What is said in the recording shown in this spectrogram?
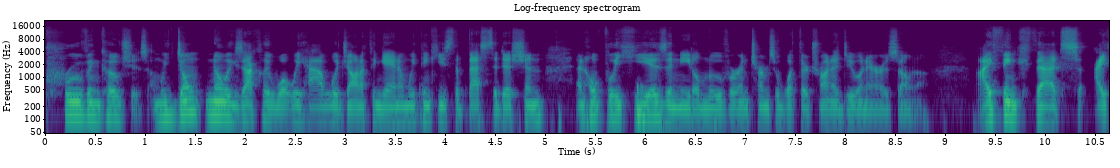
proven coaches, and we don't know exactly what we have with Jonathan Gannon. We think he's the best addition, and hopefully, he is a needle mover in terms of what they're trying to do in Arizona. I think that I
